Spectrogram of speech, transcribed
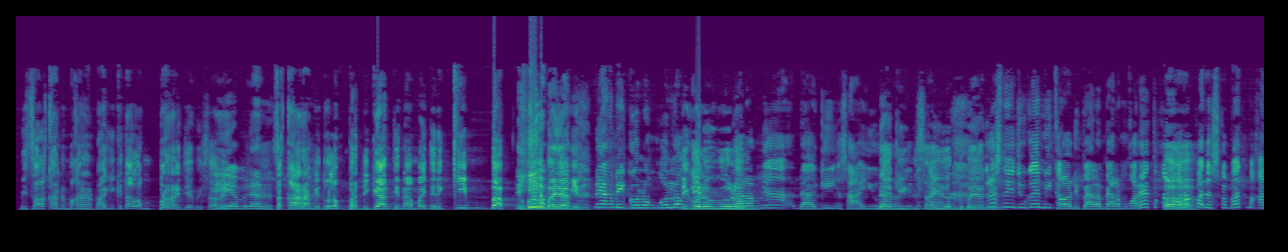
misalkan makanan pagi kita lemper aja misalnya. Iya bener. Sekarang itu lemper diganti namanya jadi kimbab. Coba Iya, bayangin. Nih yang digulung-gulung, Digulung-gulung. kan, dalamnya daging, sayur Daging, gitu sayur, kan. lu bayangin. Terus nih juga nih kalau di film-film Korea tuh kan Ah. orang pada suka banget makan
